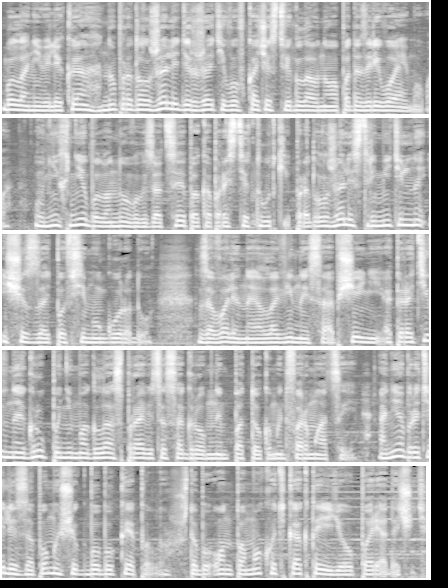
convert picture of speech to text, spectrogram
была невелика, но продолжали держать его в качестве главного подозреваемого. У них не было новых зацепок, а проститутки продолжали стремительно исчезать по всему городу. Заваленная лавиной сообщений, оперативная группа не могла справиться с огромным потоком информации. Они обратились за помощью к Бобу Кэппелу, чтобы он помог хоть как-то ее упорядочить.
